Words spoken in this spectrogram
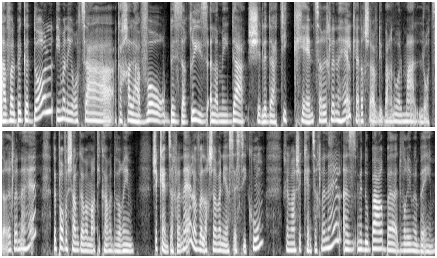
אבל בגדול, אם אני רוצה ככה לעבור בזריז על המידע שלדעתי כן צריך לנהל, כי עד עכשיו דיברנו על מה לא צריך לנהל, ופה ושם גם אמרתי כמה דברים שכן צריך לנהל, אבל עכשיו אני אעשה סיכום של מה שכן צריך לנהל, אז מדובר בדברים הבאים.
